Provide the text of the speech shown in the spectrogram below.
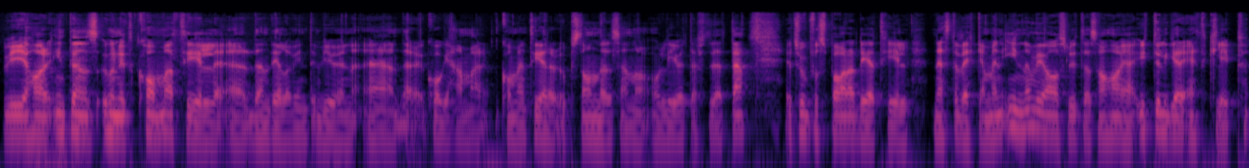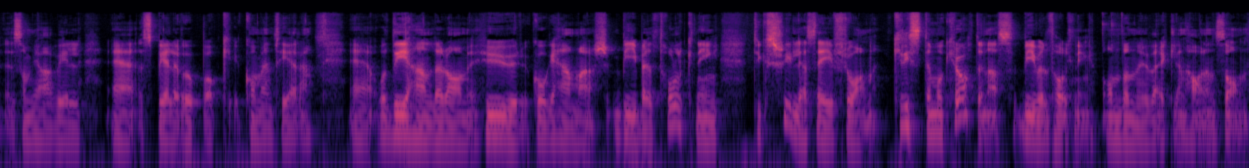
Vi har inte ens hunnit komma till eh, den del av intervjun eh, där KG Hammar kommenterar uppståndelsen och livet efter detta. Jag tror vi får spara det till nästa vecka, men innan vi avslutar så har jag ytterligare ett klipp som jag vill eh, spela upp och kommentera. Och det handlar om hur KG Hammars bibeltolkning tycks skilja sig från Kristdemokraternas bibeltolkning, om de nu verkligen har en sån.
